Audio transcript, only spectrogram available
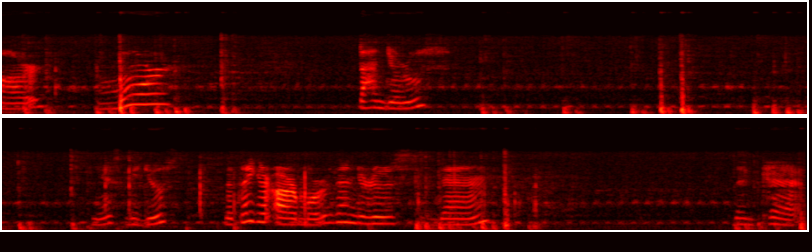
are more dangerous. Yes we the tiger are more dangerous than than cats.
